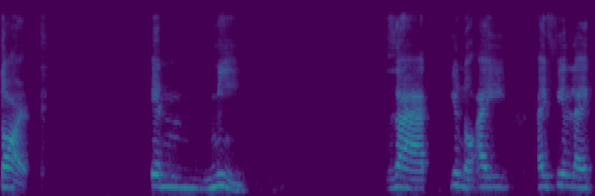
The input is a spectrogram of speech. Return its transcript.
dark in me that you know I I feel like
